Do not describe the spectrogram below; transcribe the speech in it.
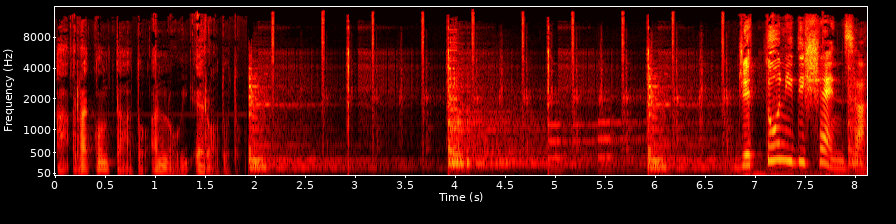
ha raccontato a noi Erodoto. Gettoni di scienza.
